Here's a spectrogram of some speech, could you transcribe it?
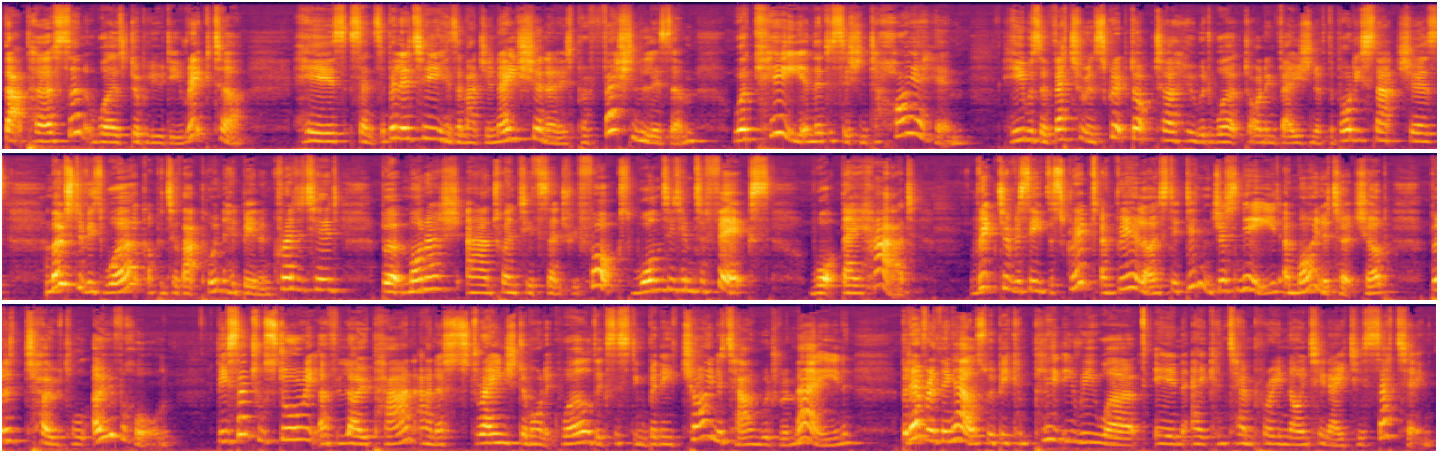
That person was W.D. Richter. His sensibility, his imagination, and his professionalism were key in the decision to hire him. He was a veteran script doctor who had worked on Invasion of the Body Snatchers. Most of his work up until that point had been uncredited, but Monash and 20th Century Fox wanted him to fix what they had. Richter received the script and realised it didn't just need a minor touch up, but a total overhaul. The essential story of Lo Pan and a strange demonic world existing beneath Chinatown would remain, but everything else would be completely reworked in a contemporary 1980s setting.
